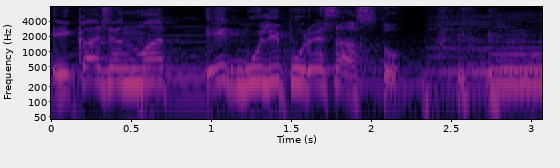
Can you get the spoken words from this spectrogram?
एका जन्मात एक बुली पुरेसा असतो.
